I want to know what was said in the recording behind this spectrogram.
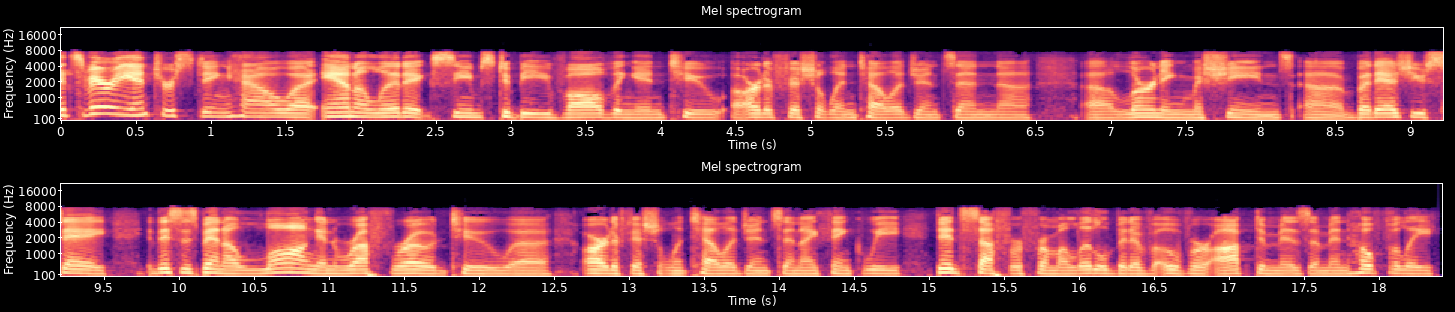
it's very interesting how uh, analytics seems to be evolving into artificial intelligence and uh, uh, learning machines. Uh, but as you say, this has been a long and rough road to uh, artificial intelligence, and I think we did suffer from a little bit of over optimism, and hopefully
